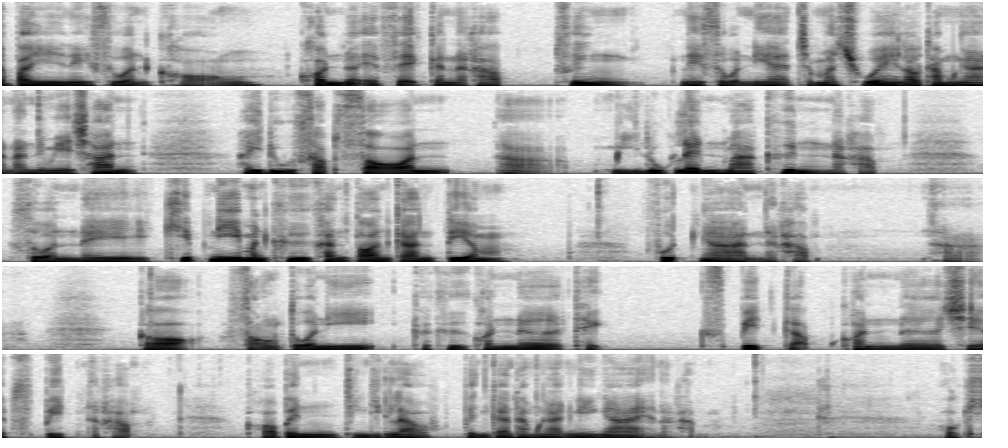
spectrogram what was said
จะไปในส่วนของ Corner Effect กันนะครับ ซึ่งในส่วนนี้จะมาช่วยให้เราทำงานแอนิเมชันให้ดูซับซ้อนอมีลูกเล่นมากขึ้นนะครับ ส่วนในคลิปนี้มันคือขั้นตอนการเตรียมฟุตงานนะครับก็ 2 ตัวนี้ก็คือ Corner Text Speed กับ Corner Shape Speed นะครับ ก็เป็นจริงๆแล้วเป็นการทำงานง่าย ๆนะครับ โอเค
